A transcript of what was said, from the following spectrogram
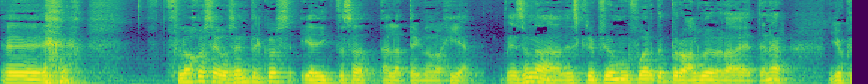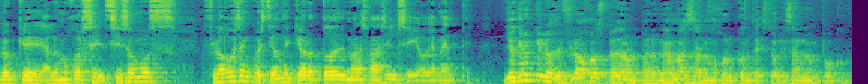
Eh, flojos, egocéntricos y adictos a la tecnología es una descripción muy fuerte, pero algo de verdad de tener. Yo creo que a lo mejor si, si somos flojos en cuestión de que ahora todo es más fácil, sí, obviamente. Yo creo que lo de flojos, perdón, para nada más a lo mejor contextualizarlo un poco.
